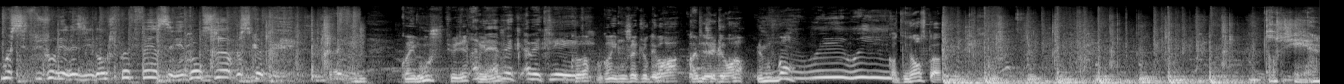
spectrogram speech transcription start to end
Moi, c'est toujours les résidents que je préfère, c'est les danseurs, parce que. Quand il bouge, tu veux dire quand il bouge Avec, avec les. Le corps Quand il bouge avec le Les corps bras, Quand il bouge avec le corps les mouvements. Oui, oui. Quand il danse, quoi. Torcher, hein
